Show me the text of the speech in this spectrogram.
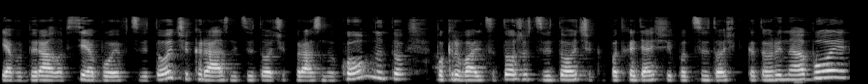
я выбирала все обои в цветочек, разный цветочек в разную комнату, покрывальцы тоже в цветочек, подходящие под цветочки, которые на обои,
